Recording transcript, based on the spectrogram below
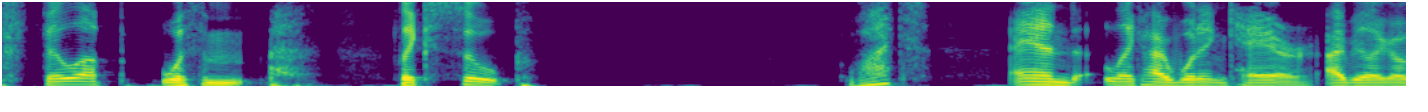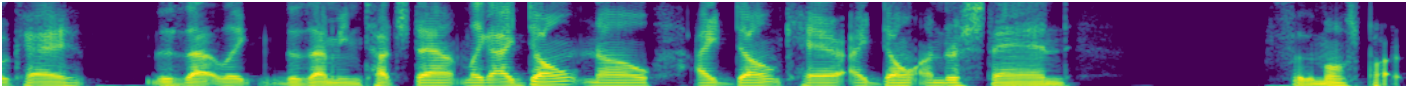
fill up with like soup what and like i wouldn't care i'd be like okay does that like does that mean touchdown like i don't know i don't care i don't understand for the most part.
